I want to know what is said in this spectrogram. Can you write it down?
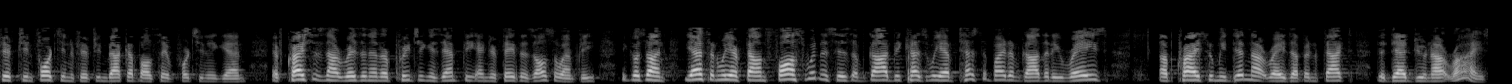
15, 14 and 15, back up, I'll say 14 again. If Christ is not risen and our preaching is empty and your faith is also empty, he goes on, yes, and we are found false witnesses of God because we have testified of God that he raised up Christ whom he did not raise up. In fact, the dead do not rise.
